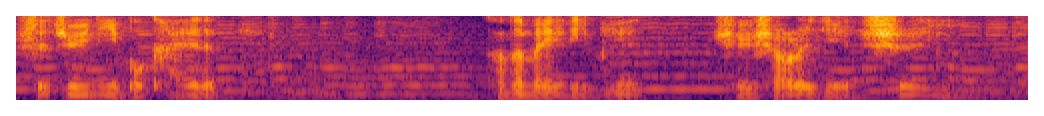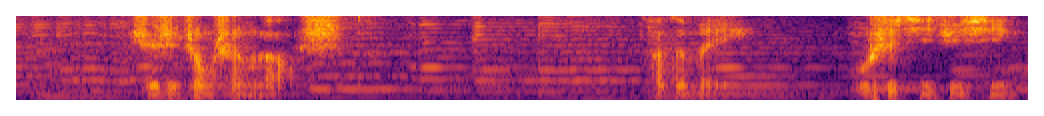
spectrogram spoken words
是拘泥不开的美。她的美里面缺少了一点诗意，却是终生老实的。她的美。不是戏剧性的，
